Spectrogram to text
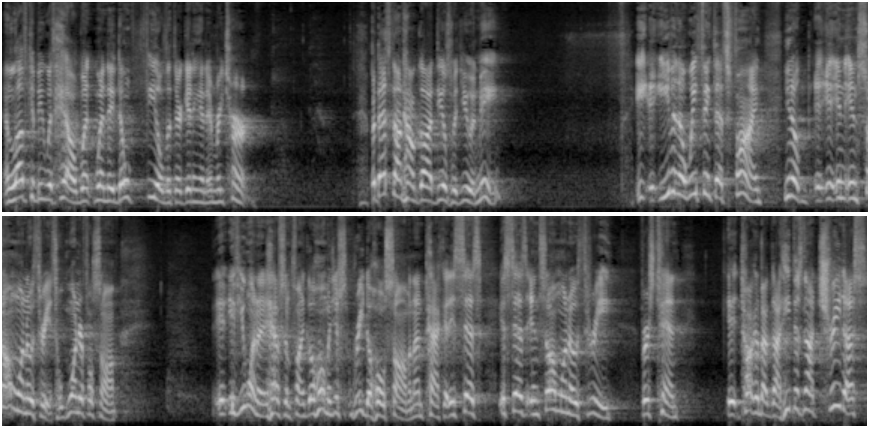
And love can be withheld when, when they don't feel that they're getting it in return. But that's not how God deals with you and me. Even though we think that's fine, you know, in, in Psalm 103, it's a wonderful psalm. If you want to have some fun, go home and just read the whole psalm and unpack it. It says, it says in Psalm 103, verse 10, it, talking about God, He does not treat us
